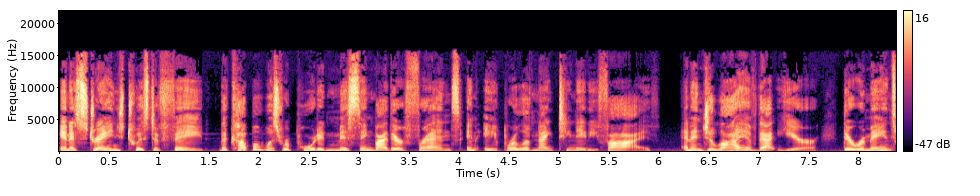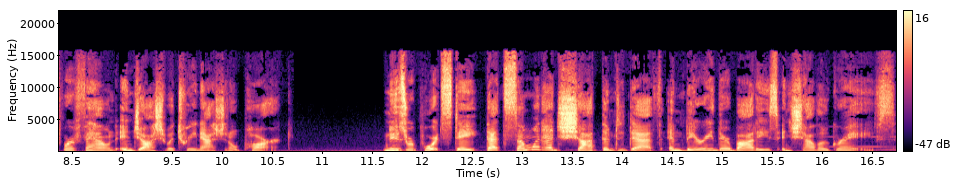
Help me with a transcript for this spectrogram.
In a strange twist of fate, the couple was reported missing by their friends in April of 1985, and in July of that year, their remains were found in Joshua Tree National Park. News reports state that someone had shot them to death and buried their bodies in shallow graves.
